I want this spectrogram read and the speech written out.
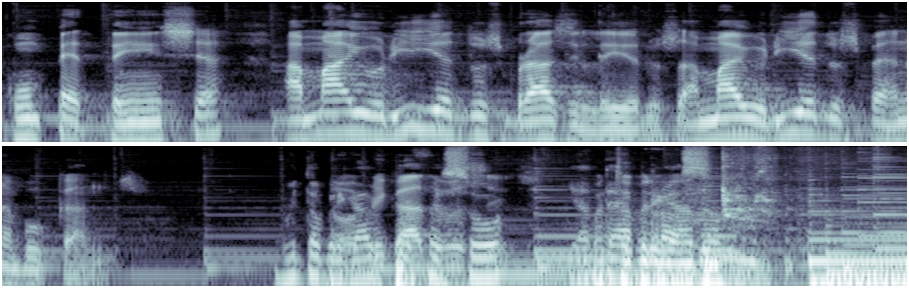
competência a maioria dos brasileiros, a maioria dos pernambucanos. Muito obrigado, Obrigado a professor. vocês. E até Muito a obrigado. próxima.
